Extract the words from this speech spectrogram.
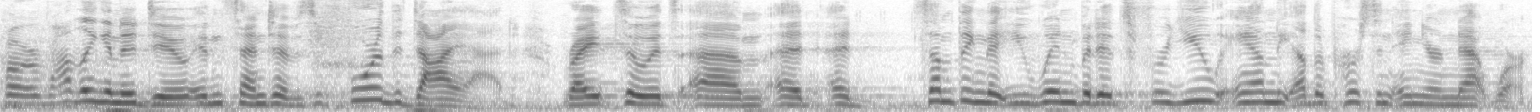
but we're probably going to do incentives for the dyad, right? So it's um, a, a something that you win, but it's for you and the other person in your network.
